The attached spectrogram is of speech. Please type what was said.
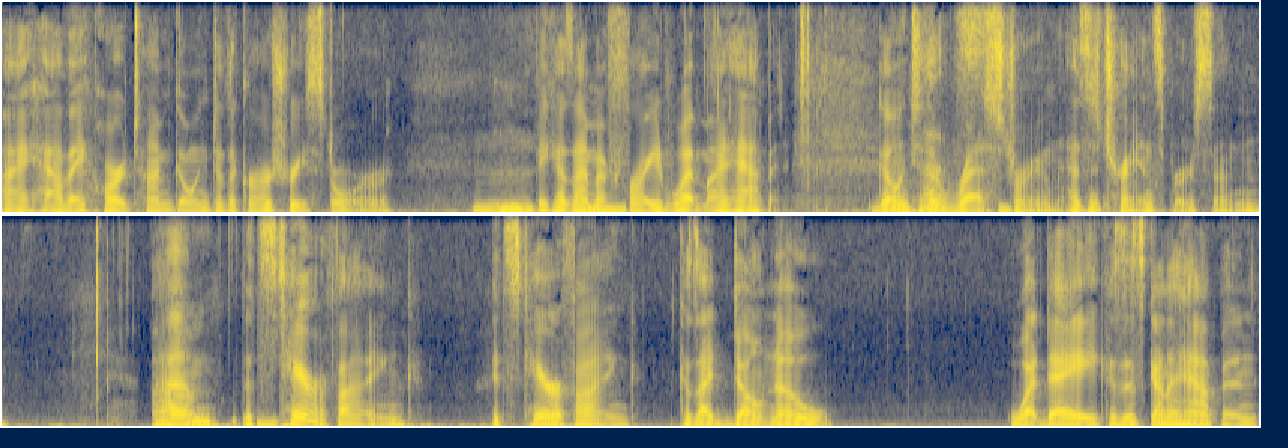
I have a hard time going to the grocery store because I'm afraid what might happen. Going to the restroom as a trans person, um, it's terrifying. It's terrifying because I don't know what day because it's gonna happen.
